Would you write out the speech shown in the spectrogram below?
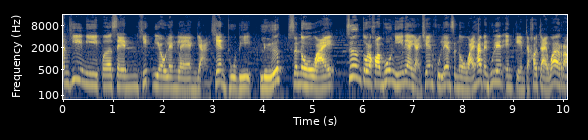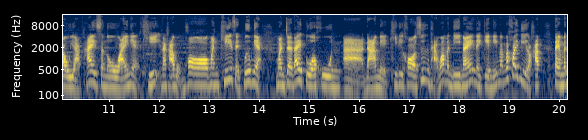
รที่มีเปอร์เซ็นต์ฮิตเดียวแรงๆ อย่างเช่น 2B หรือ Snow White ซึ่งตัวละครพวกนี้เนี่ยอย่างเช่นคุณเล่น Snow White ถ้าเป็นผู้เล่น End Game จะเข้าใจว่าเราอยากให้ Snow White เนี่ยคีนะครับผมพอมันคีเสร็จปุ๊บเนี่ยมันจะได้ตัวคูณอ่าดาเมจคิติคอซึ่งถามว่ามันดีไหมในเกมนี้มันไม่ค่อยดีหรอกครับ แต่มัน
